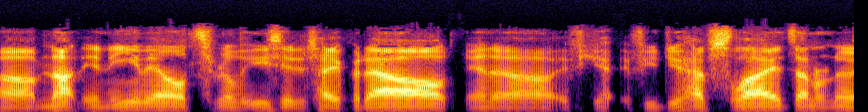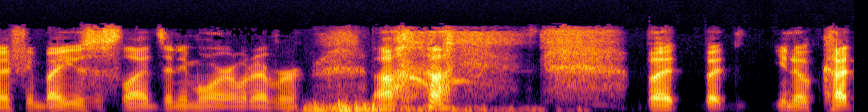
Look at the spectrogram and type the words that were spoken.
um, not in email. It's really easy to type it out. And uh, if you if you do have slides, I don't know if anybody uses slides anymore or whatever. Uh, but but you know, cut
